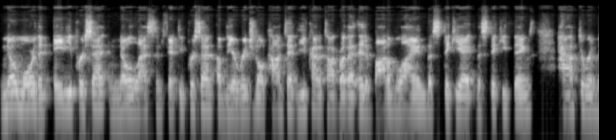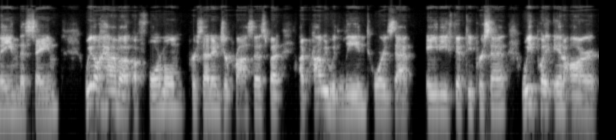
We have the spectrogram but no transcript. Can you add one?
no more than 80% and no less than 50% of the original content you kind of talked about that at the bottom line the sticky the sticky things have to remain the same we don't have a, a formal percentage or process but i probably would lean towards that 80, 50%. We put in our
